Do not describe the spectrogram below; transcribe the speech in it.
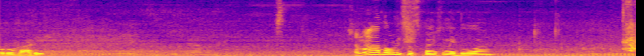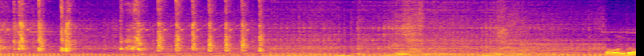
ಗುರು ಗಾಡಿ. ಚೆನ್ನಾಗದ ಒಳ್ಳೆ ಸಸ್ಪೆನ್ಷನ್ ಇದುವ ಸೌಂಡು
